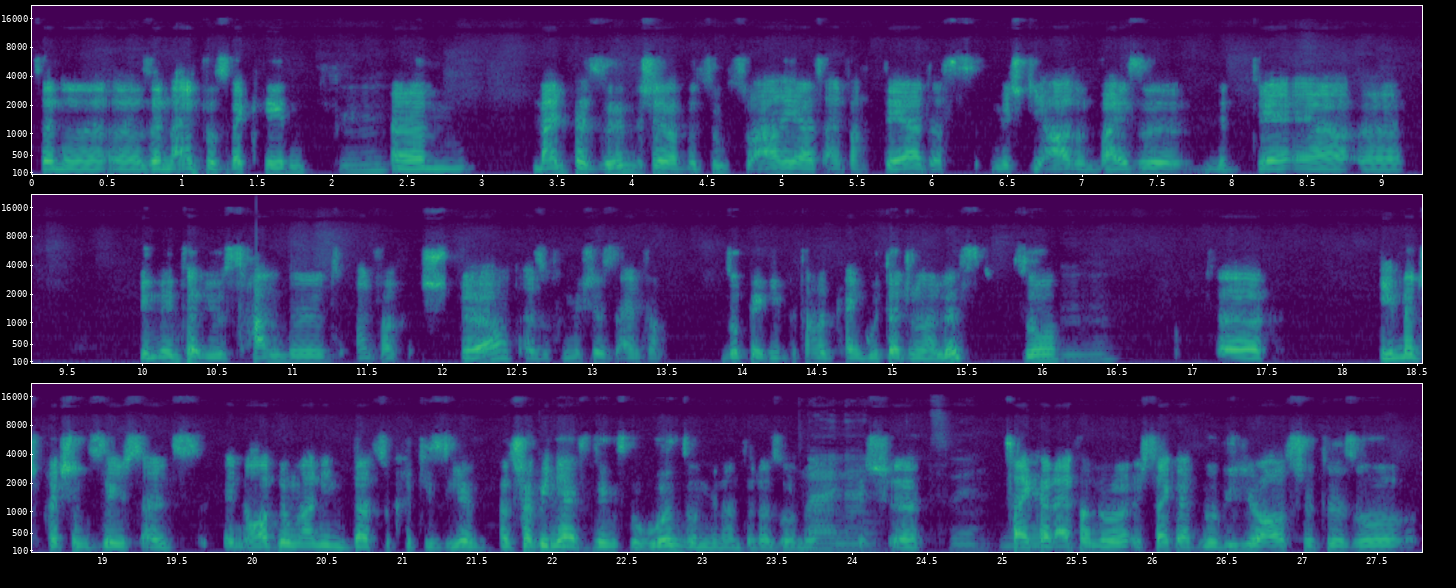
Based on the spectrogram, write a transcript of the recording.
seine, äh, seinen Einfluss wegreden. Mhm. Ähm, mein persönlicher Bezug zu Aria ist einfach der, dass mich die Art und Weise, mit der er äh, in Interviews handelt, einfach stört. Also für mich ist es einfach subjektiv betrachtet kein guter Journalist. So. Mhm. Und, äh, dementsprechend sehe ich es als in Ordnung an, ihn da zu kritisieren. Also ich habe ihn ja jetzt nirgendwo Hurensohn genannt oder so. Ne? Nein, nein, ich äh, zeige halt einfach nur, ich zeige halt nur Videoausschnitte so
